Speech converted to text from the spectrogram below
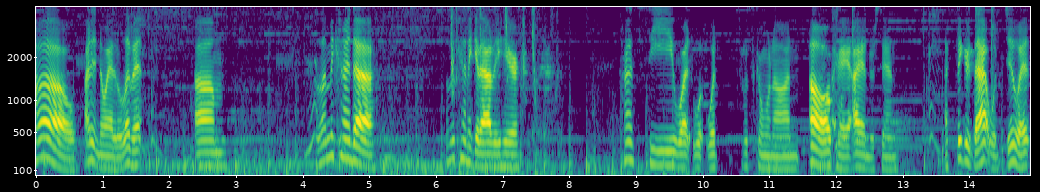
Oh, I didn't know I had a limit. Um, let me kind of, let me kind of get out of here. Kind of see what what what what's going on. Oh, okay, I understand. I figured that would do it.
